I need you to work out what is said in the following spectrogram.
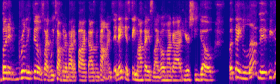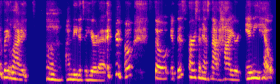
but it really feels like we're talking about it 5,000 times. And they can see my face like, oh my God, here she go. But they love it because they like, I needed to hear that. you know? So if this person has not hired any help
